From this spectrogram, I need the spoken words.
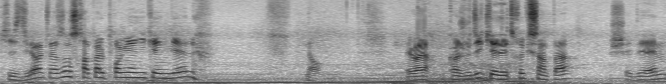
Qui se dit, oh, de toute façon, ce sera pas le premier à niquer une bielle. Non. Et voilà, quand je vous dis qu'il y a des trucs sympas chez DM,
